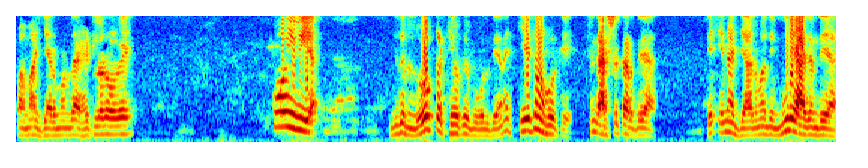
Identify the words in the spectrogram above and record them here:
ਭਾਵੇਂ ਜਰਮਨ ਦਾ ਹਿਟਲਰ ਹੋਵੇ ਕੋਈ ਵੀ ਆ। ਜਦੋਂ ਲੋਕ ਇਕੱਠੇ ਹੋ ਕੇ ਬੋਲਦੇ ਆ ਨਾ ਚੇਤਨ ਹੋ ਕੇ ਸੰਘਰਸ਼ ਕਰਦੇ ਆ ਤੇ ਇਹਨਾਂ ਜ਼ਾਲਮਾਂ ਦੇ ਮੂਹਰੇ ਆ ਜਾਂਦੇ ਆ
